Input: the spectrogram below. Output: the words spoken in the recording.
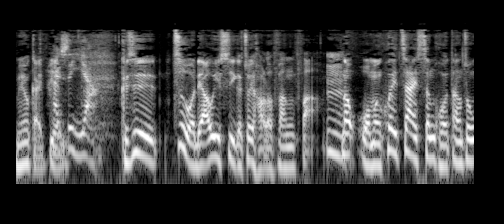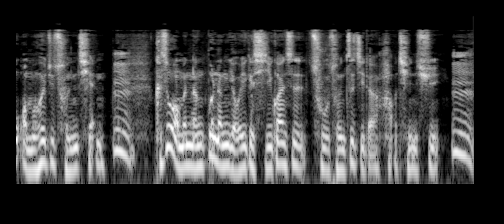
没有改变还。是一样。可是自我疗愈是一个最好的方法。嗯，那我们会在生活当中，我们会去存钱。嗯，可是我们能不能有一个习惯是储存自己的好情绪？嗯，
